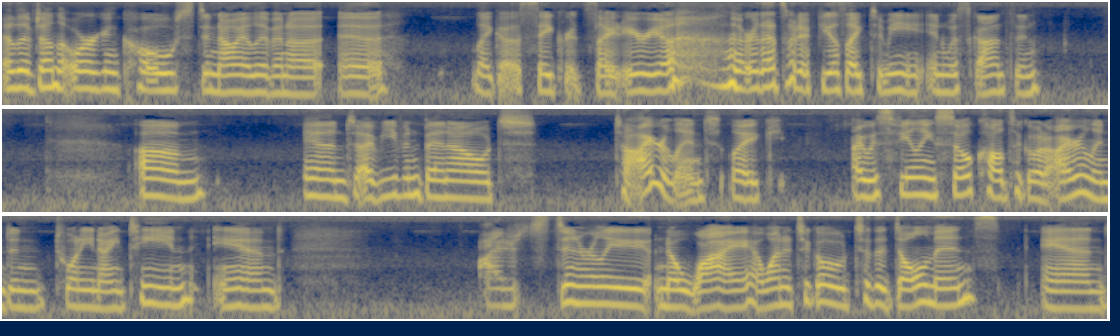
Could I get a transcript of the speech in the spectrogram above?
I lived on the Oregon coast and now I live in a, a like a sacred site area or that's what it feels like to me in Wisconsin. Um, and I've even been out to Ireland. Like I was feeling so called to go to Ireland in 2019 and I just didn't really know why. I wanted to go to the Dolmens and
